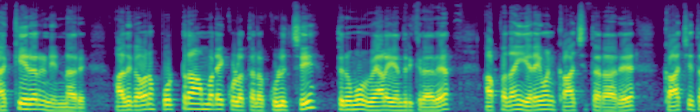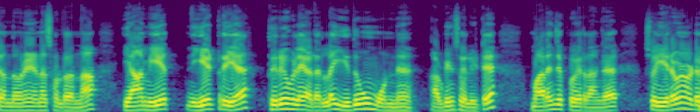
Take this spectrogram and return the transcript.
நக்கீரர் நின்னார். அதுக்கப்புறம் பொற்றாமரை குளத்தில் குளித்து திரும்பவும் வேலை எழுந்திருக்கிறாரு அப்போ தான் இறைவன் காட்சி தராரு. காட்சி தந்தவனே என்ன சொல்கிறேன்னா யாம் ஏ இயற்றிய திருவிளையாடலில் இதுவும் ஒன்று அப்படின்னு சொல்லிட்டு மறைஞ்சு போயிடுறாங்க. ஸோ இறைவனோட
